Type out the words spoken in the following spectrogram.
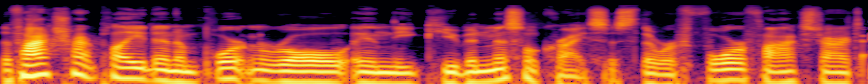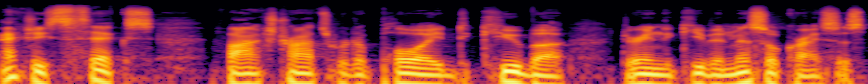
The Foxtrot played an important role in the Cuban Missile Crisis. There were four Foxtrots, actually six Foxtrots were deployed to Cuba during the Cuban Missile Crisis.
